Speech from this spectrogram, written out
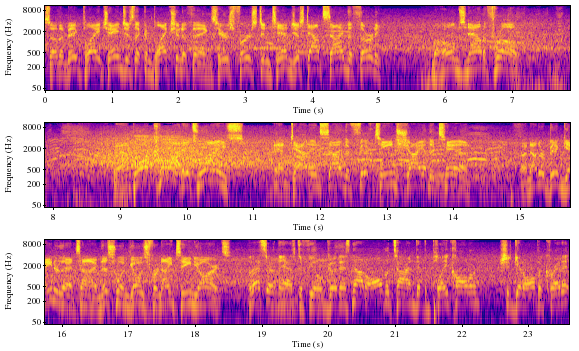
So the big play changes the complexion of things. Here's first and 10 just outside the 30. Mahomes now to throw. That ball caught. It's Rice. And down inside the 15, shy of the 10. Another big gainer that time. This one goes for 19 yards. Well, that certainly has to feel good. It's not all the time that the play caller should get all the credit.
